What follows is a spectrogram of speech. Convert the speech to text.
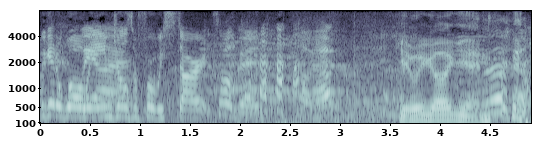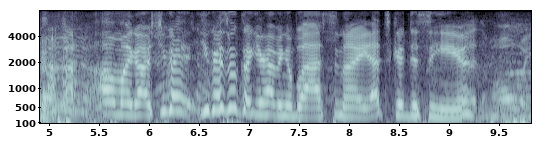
We get a whoa We are. angels before we start. It's all good. It's all good. Here we go again. Oh my gosh, you guys you guys look like you're having a blast tonight. That's good to see. Always.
